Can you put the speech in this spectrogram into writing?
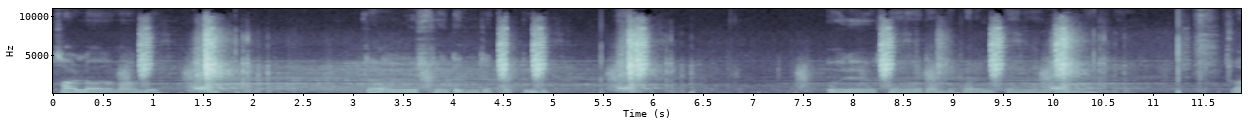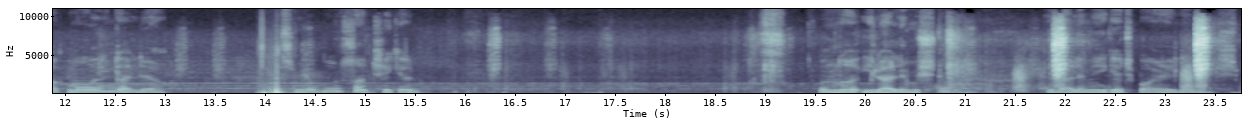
tarla vardı. Ben onu işte gelince topluyordum. Öyle sonradan bir para miktarı vardı. onlar. Aklıma oyun geldi ya. İsmini bulursam çekerim. Onunla ilerlemiştim. İlerlemeyi geç bayağı ilerlemiştim.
